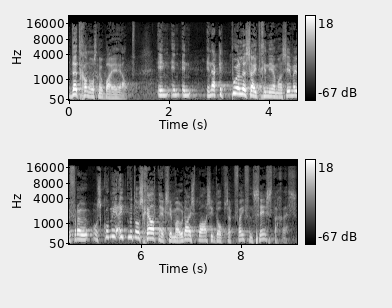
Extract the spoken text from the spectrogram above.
dit gaan ons nou baie help. En en en en ek het polis uitgeneem, maar sê my vrou, "Ons kom nie uit met ons geld nie." Ek sê, "Maar hou daai spasie dop, as ek 65 is,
